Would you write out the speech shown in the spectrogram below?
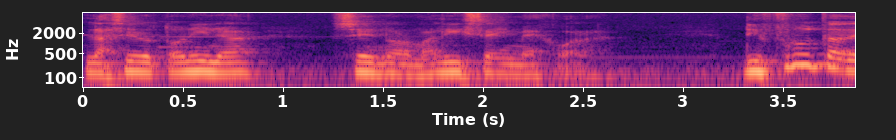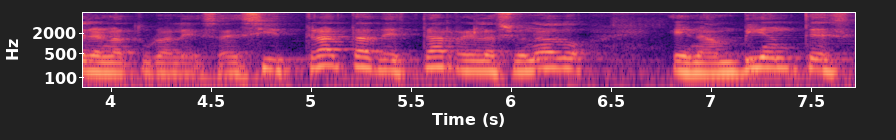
la serotonina se normaliza y mejora. Disfruta de la naturaleza, es decir, trata de estar relacionado en ambientes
